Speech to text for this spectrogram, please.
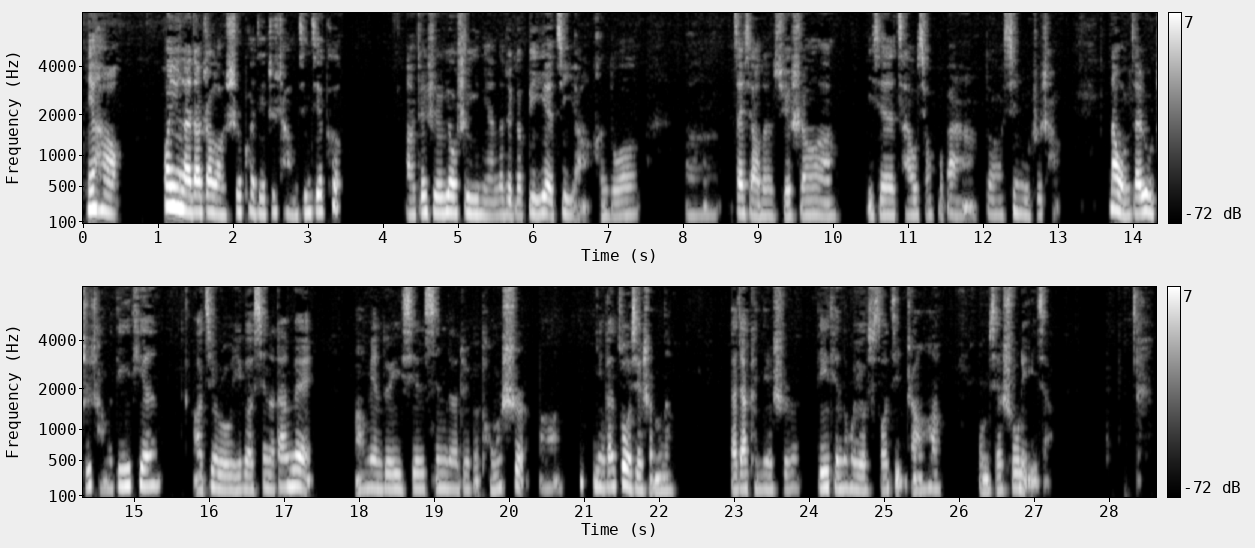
你好，欢迎来到赵老师会计职场进阶课。啊，这是又是一年的这个毕业季啊，很多嗯在校的学生啊，一些财务小伙伴啊，都要进入职场。那我们在入职场的第一天啊，进入一个新的单位啊，面对一些新的这个同事啊，应该做些什么呢？大家肯定是第一天都会有所紧张哈。我们先梳理一下。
